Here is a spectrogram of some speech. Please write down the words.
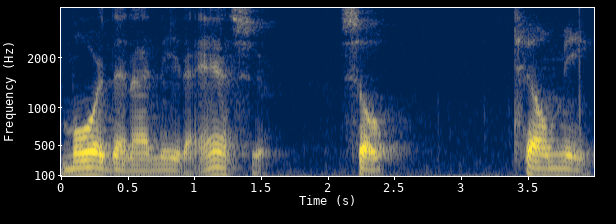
more than I need an answer. So tell me,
